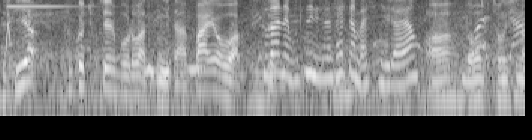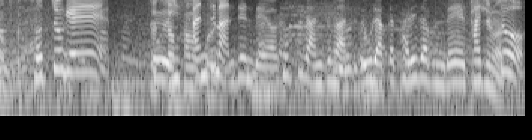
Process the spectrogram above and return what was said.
드디어 불꽃 축제를 보러 왔습니다. 파이어웍스. 그간에 무슨 일이 있었는지 살짝 말씀드려요. 아 너무 정신 없었어. 저쪽에 그 저쪽 한번 앉으면. 안 된대요. 저쪽에 앉으면 안 된대. 우리 아까 자리 잡은데 다시 또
